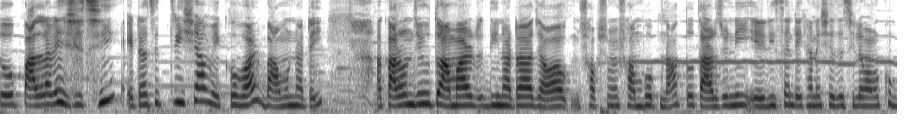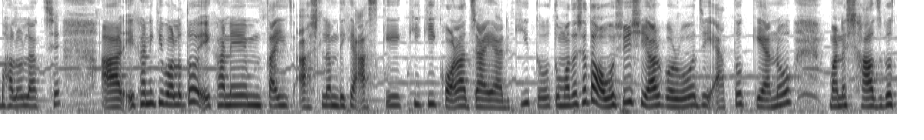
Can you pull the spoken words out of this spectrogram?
তো পার্লারে এসেছি। এটা হচ্ছে তৃষা মেকওভার বামুনহাটেই। কারণ যেহেতু আমার দিনহাটা যাওয়া সবসময় সম্ভব না, তো তার জন্যই রিসেন্ট এখানে সেজেছিলাম, আমার খুব ভালো লাগছে। আর এখানে কি বলতো, এখানে তাই আসলাম দেখে আজকে কি কি করা যায় আর কি। তো তোমাদের সাথে অবশ্যই শেয়ার করব যে এত কেন মানে সাজগোজ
